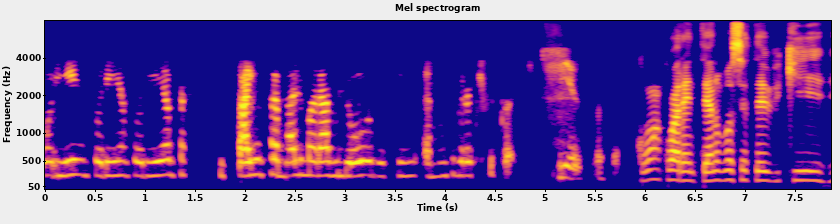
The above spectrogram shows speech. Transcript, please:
orienta, orienta, orienta, e sai um trabalho maravilhoso, assim, é muito gratificante mesmo. Assim. Com a quarentena, você teve que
